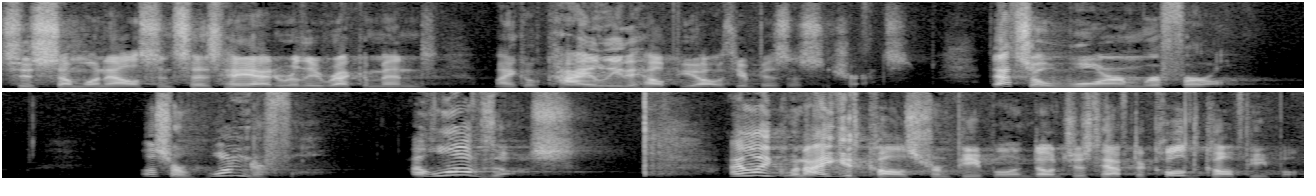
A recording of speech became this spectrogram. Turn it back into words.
to someone else and says, Hey, I'd really recommend Michael Kielley to help you out with your business insurance. That's a warm referral. Those are wonderful. I love those. I like when I get calls from people and don't just have to cold call people.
